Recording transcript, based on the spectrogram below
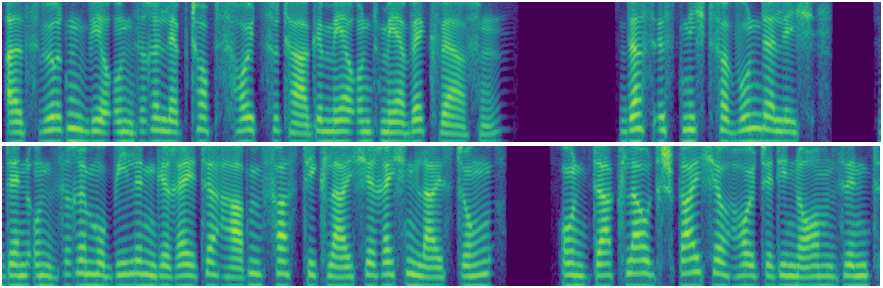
als würden wir unsere Laptops heutzutage mehr und mehr wegwerfen. Das ist nicht verwunderlich, denn unsere mobilen Geräte haben fast die gleiche Rechenleistung, und da Cloud-Speicher heute die Norm sind,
